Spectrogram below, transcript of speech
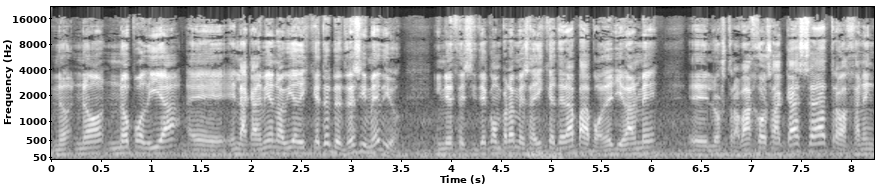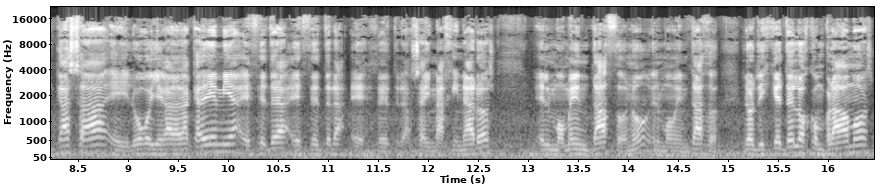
no, no, no podía, eh, en la academia no había disquetes de tres y medio y necesité comprarme esa disquetera para poder llevarme eh, los trabajos a casa, trabajar en casa eh, y luego llegar a la academia, etcétera, etcétera, etcétera. O sea, imaginaros el momentazo, ¿no? El momentazo. Los disquetes los comprábamos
